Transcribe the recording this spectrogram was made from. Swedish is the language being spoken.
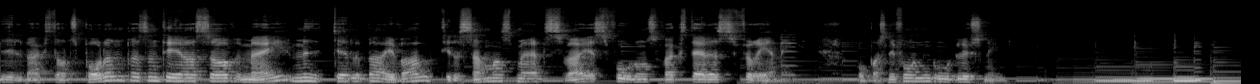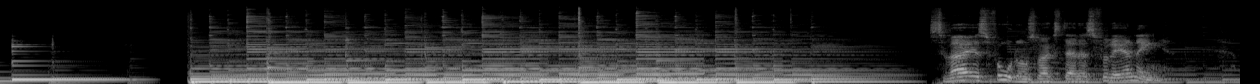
Bilverkstadspodden presenteras av mig, Mikael Bergvall, tillsammans med Sveriges Fordonsverkstäders Förening. Hoppas ni får en god lyssning. Sveriges Fordonsverkstäders Förening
